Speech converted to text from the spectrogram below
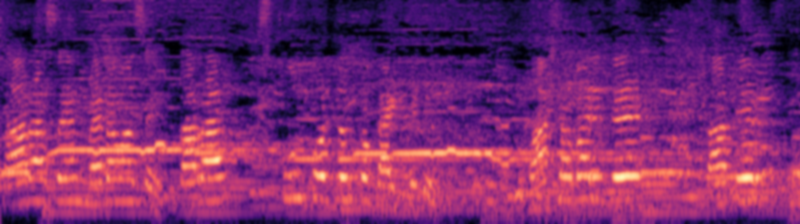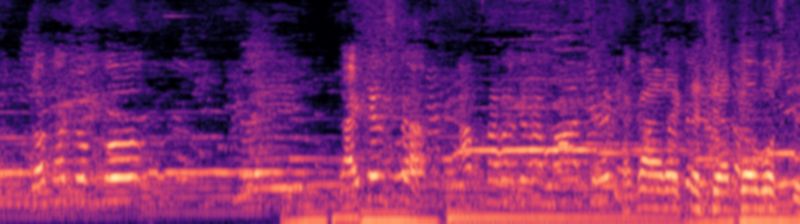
স্যার আছেন ম্যাডাম আছে তারা স্কুল পর্যন্ত গাইড দেবে। বাসা বাড়িতে তাদের যথাযোগ্য গাইডেন্সটা আপনারা যারা মা আছেন একটা চেয়ার দেওয়া বসতে।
